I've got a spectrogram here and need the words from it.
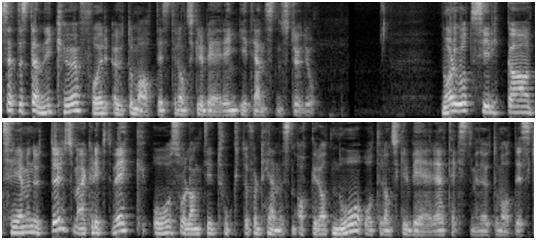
settes denne i kø for automatisk transkribering i tjenesten Studio. Nå har det gått cirka tre minutter som er klippt vekk, og så lang tid tok det for tjenesten akkurat nå å transkribere teksten min automatisk.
